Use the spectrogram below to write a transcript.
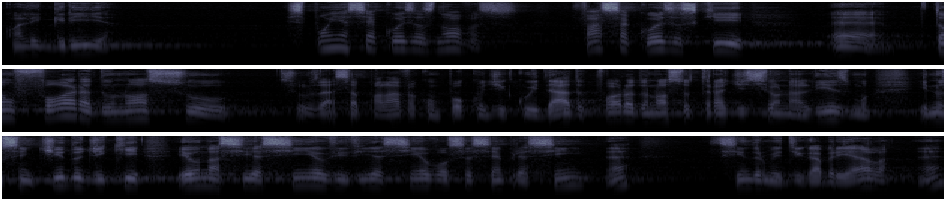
com alegria. Exponha-se a coisas novas. Faça coisas que é, estão fora do nosso, se usar essa palavra com um pouco de cuidado, fora do nosso tradicionalismo, e no sentido de que eu nasci assim, eu vivi assim, eu vou ser sempre assim, né? Síndrome de Gabriela, né?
